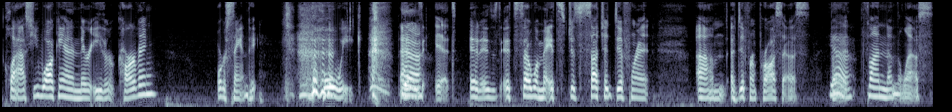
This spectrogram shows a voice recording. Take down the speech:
class you walk in they're either carving or sanding the whole week. That is Yeah. it. It is it's so amazing it's just such a different um a different process but Yeah. fun nonetheless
